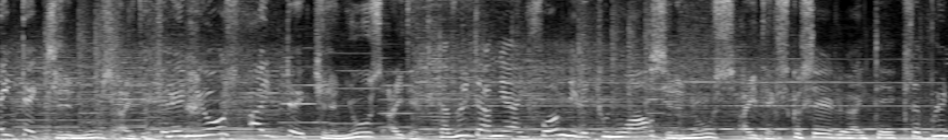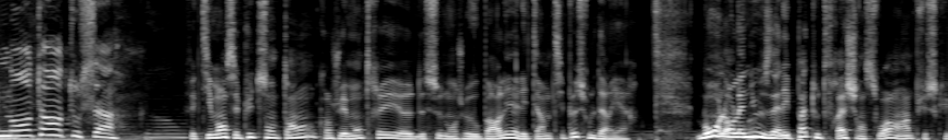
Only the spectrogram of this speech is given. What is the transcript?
high-tech. C'est les news high-tech. C'est les news high-tech. C'est les news high-tech. T'as vu le dernier iPhone, il est tout noir. C'est les news high-tech. Qu'est-ce que c'est le high-tech? C'est plus de mon temps tout ça. Effectivement, c'est plus de son temps. Quand je vais montrer euh, de ceux dont je vais vous parler, elle était un petit peu sur le derrière. Bon, alors la news, elle est pas toute fraîche en soi, hein, puisque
